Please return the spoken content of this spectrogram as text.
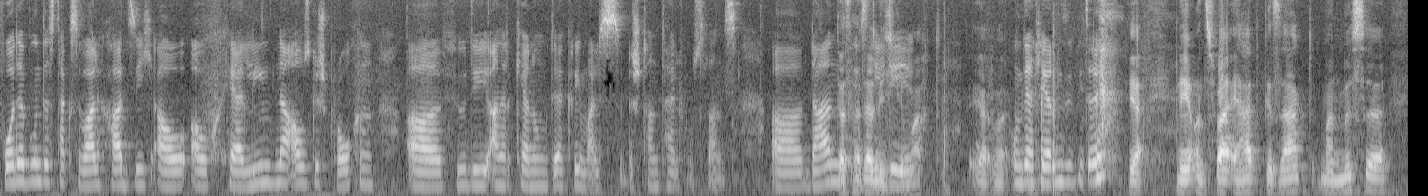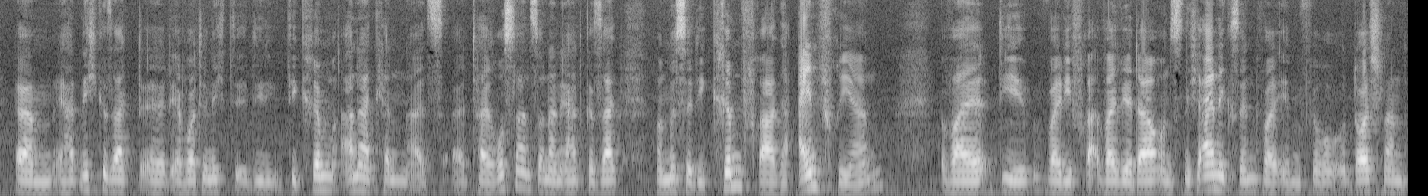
vor der Bundestagswahl hat sich auch, auch Herr Lindner ausgesprochen äh, für die Anerkennung der Krim als Bestandteil Russlands. Äh, dann das hat er nicht Idee gemacht. Ja, und erklären Sie bitte. Ja, nee, und zwar, er hat gesagt, man müsse, ähm, er hat nicht gesagt, äh, er wollte nicht die, die Krim anerkennen als äh, Teil Russlands, sondern er hat gesagt, man müsse die Krim-Frage einfrieren, weil, die, weil, die, weil wir da uns nicht einig sind, weil eben für Deutschland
